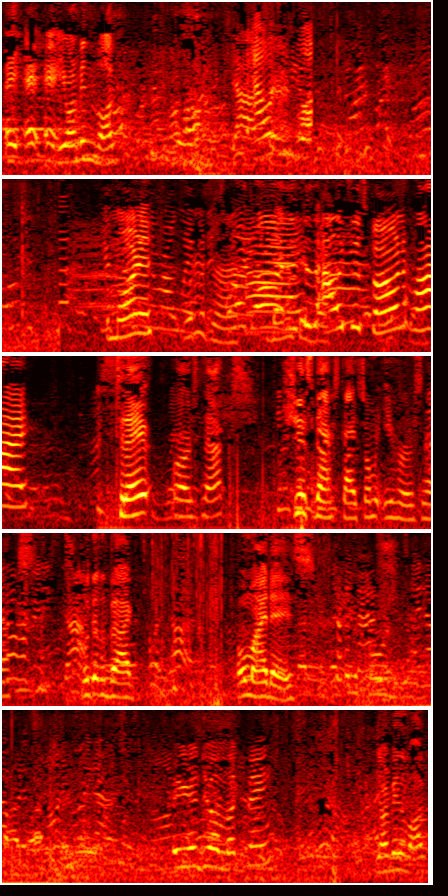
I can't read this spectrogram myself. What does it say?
Hey, hey, hey, you wanna be in the vlog? Alex is vlog. Good morning. What is that? This is Alex's phone. Hi. Today, for our snacks, she has snacks, guys, so I'm gonna eat her snacks. Look at the bag. Oh my days. Are you gonna do a mukbang? You wanna be in the vlog?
